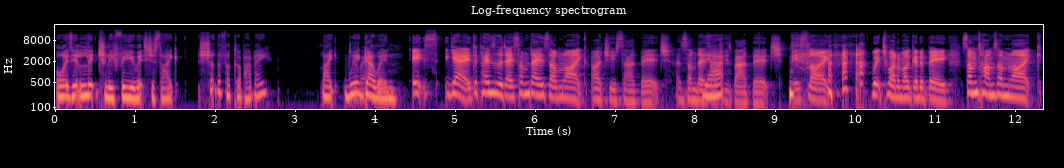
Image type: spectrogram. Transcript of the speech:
or is it literally for you, it's just like, shut the fuck up, Abbie? Like, we're it. going. It's yeah, it depends on the day. Some days I'm like I choose sad bitch, and some days Yeah. I choose bad bitch. It's like which one am I going to be? Sometimes I'm like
